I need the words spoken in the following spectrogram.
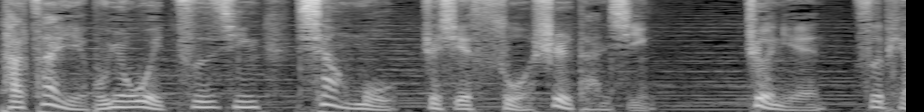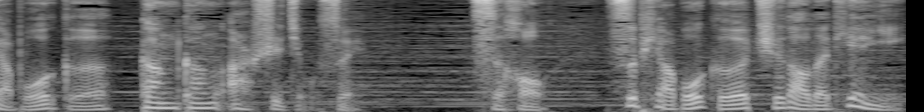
他再也不用为资金、项目这些琐事担心。这年，斯皮尔伯格刚刚二十九岁。此后，斯皮尔伯格执导的电影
